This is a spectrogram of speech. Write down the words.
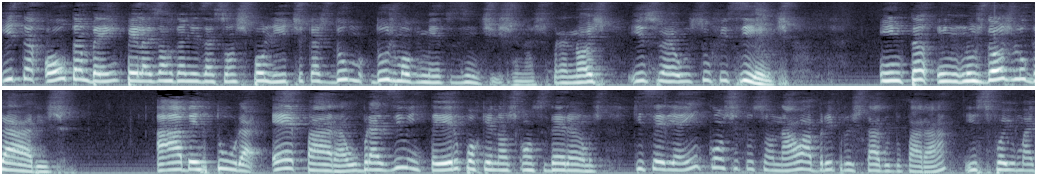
e, ou também pelas organizações políticas do, dos movimentos indígenas. Para nós, isso é o suficiente. Então, nos dois lugares, a abertura é para o Brasil inteiro, porque nós consideramos que seria inconstitucional abrir para o estado do Pará. Isso foi uma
